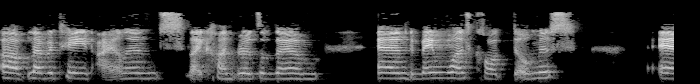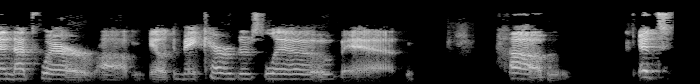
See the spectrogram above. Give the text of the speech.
uh, levitating islands, like hundreds of them, and the main one's called Domus, and that's where um, you know the main characters live, and um, it's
